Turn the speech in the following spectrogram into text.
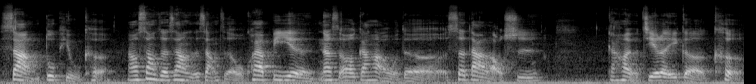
上肚皮舞课，然后上着上着上着，我快要毕业，那时候刚好我的社大老师刚好有接了一个课，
